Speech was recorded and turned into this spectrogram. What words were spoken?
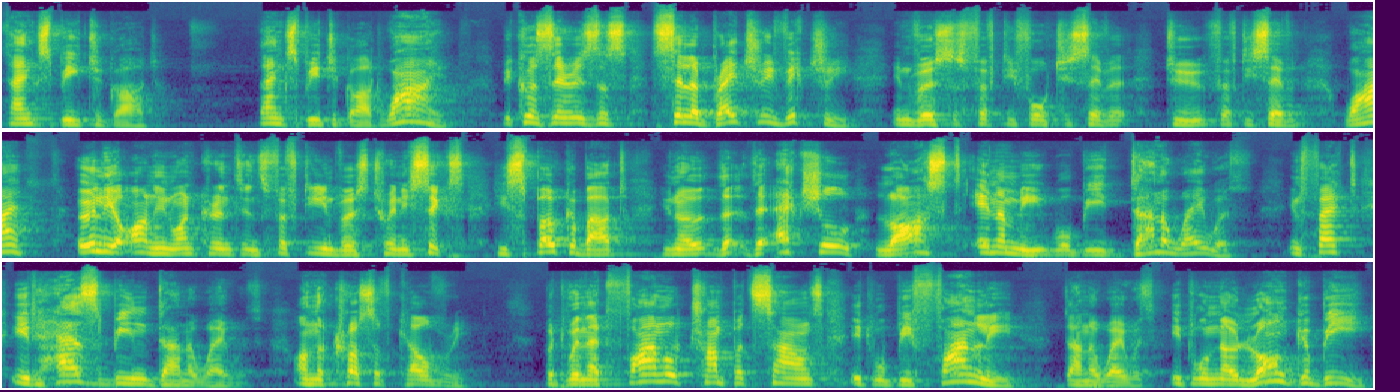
thanks be to God. Thanks be to God. Why? Because there is this celebratory victory in verses 54 to 57. Why? Earlier on in 1 Corinthians 15, verse 26, he spoke about, you know, the, the actual last enemy will be done away with. In fact, it has been done away with on the cross of Calvary. But when that final trumpet sounds, it will be finally done away with. It will no longer be.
